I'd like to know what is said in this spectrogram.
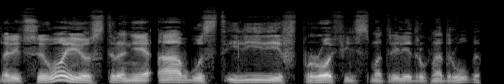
На лицевой ее стороне Август и Ливия в профиль смотрели друг на друга,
